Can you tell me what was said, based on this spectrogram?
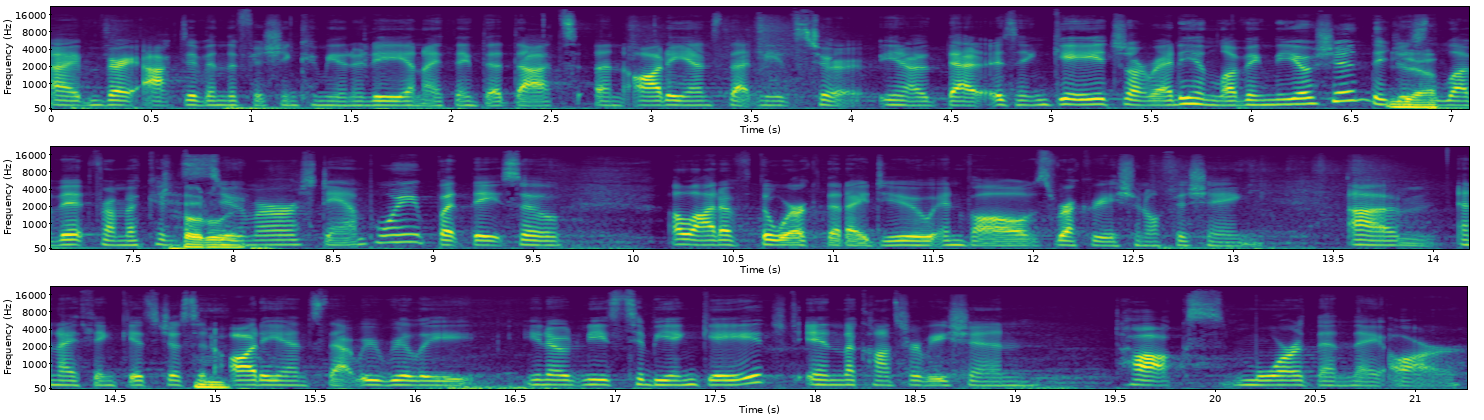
I'm very active in the fishing community, and I think that that's an audience that needs to, you know, that is engaged already and loving the ocean. They just Yeah. love it from a Totally. consumer standpoint. But they so a lot of the work that I do involves recreational fishing. Um, and I think it's just an audience that we really, you know, needs to be engaged in the conservation talks more than they are.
